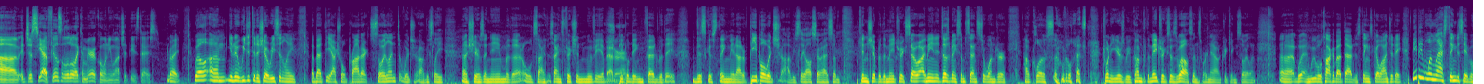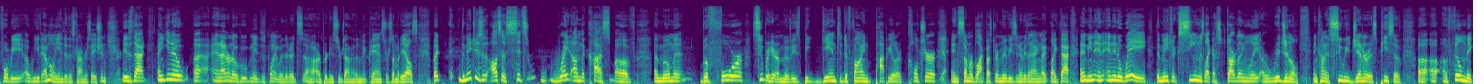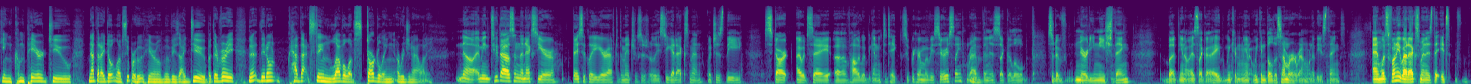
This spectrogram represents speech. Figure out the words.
Uh, it just yeah, it feels a little like a miracle when you watch it these days. Right. Well, um, you know, we just did a show recently about the actual product Soylent, which obviously uh, shares a name with an old sci- science fiction movie about Sure. people being fed with a viscous thing made out of people, which obviously also has some kinship with the Matrix. So, I mean, it does make some sense to wonder how close over the last 20 years we've come to the Matrix as well, since we're now drinking Soylent. Uh, and we will talk about that as things go on today. Maybe one last thing to say before we uh, weave Emily into this conversation is that, and you know, uh, and I don't know who made this point, whether it's uh, our producer Jonathan McPants or somebody else, but The Matrix also sits right on the cusp of a moment before superhero movies began to define popular culture Yeah. and summer blockbuster movies and everything like, like that. I mean, and, and in a way, The Matrix seems like a startlingly original and kind of sui generis piece of, uh, uh, of filmmaking compared to. Not that I don't love superhero movies, I do, but they're very they they don't have that same level of startling originality. No, I mean 2000, the next year, basically a year after The Matrix is released, you get X Men, which is the start, I would say, of Hollywood beginning to take superhero movies seriously, hmm. rather than as like a little sort of nerdy niche thing. But you know, as like a hey, we can you know we can build a summer around one of these things. And what's funny about X Men is that it's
